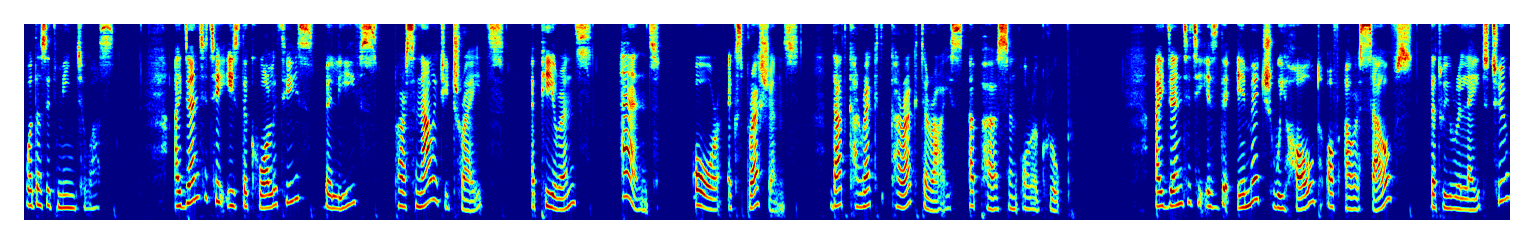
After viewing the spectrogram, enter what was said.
What does it mean to us? Identity is the qualities, beliefs, personality traits, appearance, and or expressions that correct, characterize a person or a group. Identity is the image we hold of ourselves that we relate to,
